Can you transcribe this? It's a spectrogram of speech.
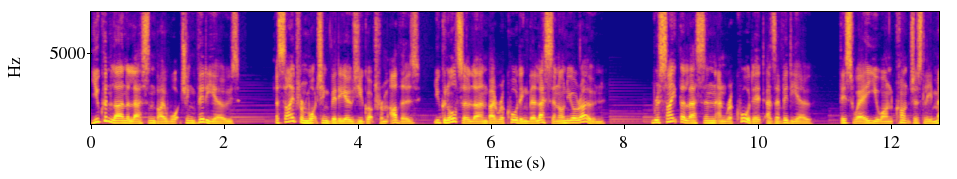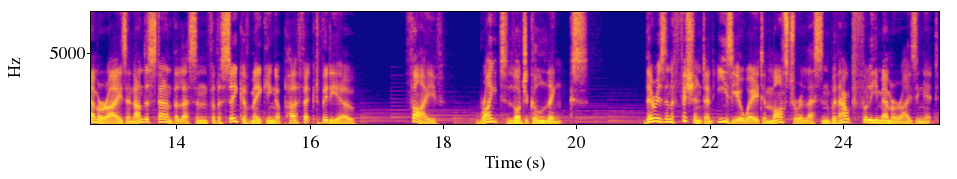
you can learn a lesson by watching videos. Aside from watching videos you got from others, you can also learn by recording the lesson on your own. Recite the lesson and record it as a video. This way you unconsciously memorize and understand the lesson for the sake of making a perfect video. 5. Write logical links. There is an efficient and easier way to master a lesson without fully memorizing it.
